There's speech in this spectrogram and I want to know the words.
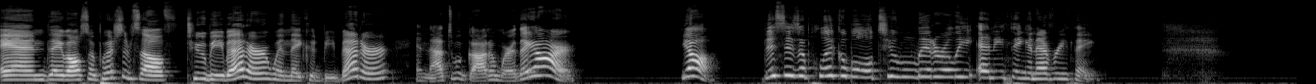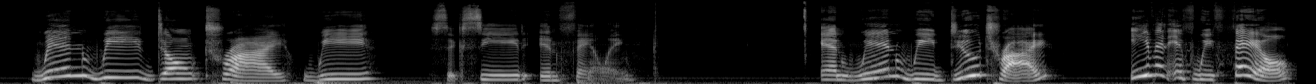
And they've also pushed themselves to be better when they could be better. And that's what got them where they are. Y'all, this is applicable to literally anything and everything. When we don't try, we succeed in failing. And when we do try, even if we fail,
